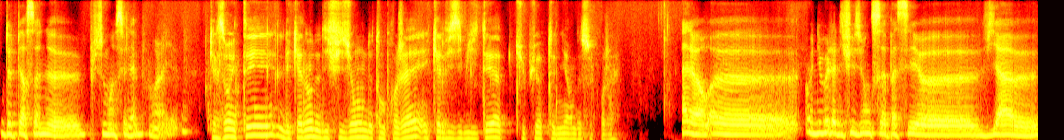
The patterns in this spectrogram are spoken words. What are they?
d'autres personnes euh, plus ou moins célèbres. Voilà, Quels ont été les canaux de diffusion de ton projet et quelle visibilité as-tu pu obtenir de ce projet? Alors, euh, au niveau de la diffusion, ça passait euh, via euh,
